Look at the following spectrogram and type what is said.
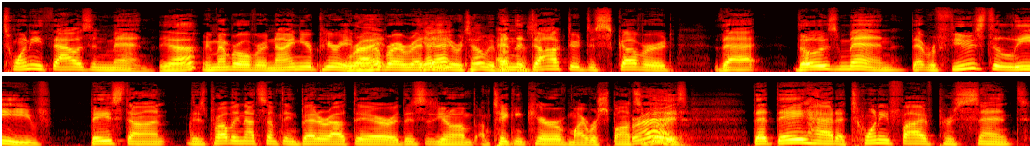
20 20,000 men. Yeah. Remember over a nine year period. Right. Remember I read Yeah, that? you were telling me about And the doctor discovered that those men that refused to leave based on there's probably not something better out there or this is, you know, I'm, I'm taking care of my responsibilities, Right. that they had a 25%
